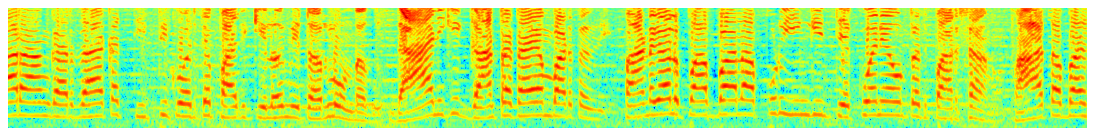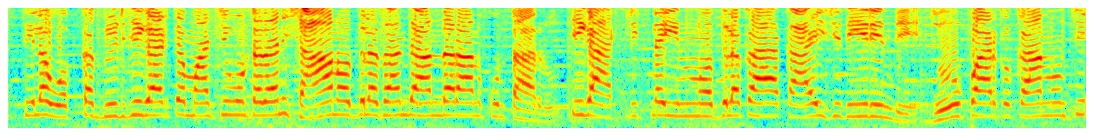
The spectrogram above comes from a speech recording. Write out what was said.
ఆరాంగర్ దాకా తిప్పి కొడితే పది కిలోమీటర్లు ఉండదు. దానికి గంట టైం పడుతుంది. పండగలు పబ్బాలు అప్పుడు ఇంకింత ఎక్కువనే ఉంటది పర్సాను పాత బస్తీలో ఒక్క బ్రిడ్జి కడితే మంచిగా ఉంటదని శానొద్దుల సంధి అందరు అనుకుంటారు. ఇక అట్లిట్లా ఇన్నొద్దులకు ఆ కాయిసి తీరింది. జూ పార్క్ కాడ నుంచి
